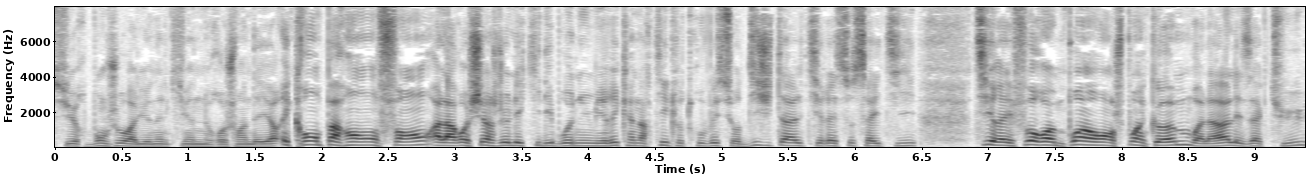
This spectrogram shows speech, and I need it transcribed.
sur Bonjour à Lionel qui vient de nous rejoindre d'ailleurs. Écran parents-enfants à la recherche de l'équilibre numérique, un article trouvé sur digital-society-forum.orange.com. Voilà les actus,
